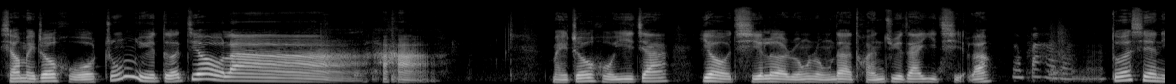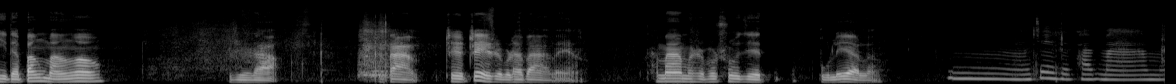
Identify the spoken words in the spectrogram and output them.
小美洲虎终于得救啦！哈哈，美洲虎一家又其乐融融的团聚在一起了。那爸爸呢？多谢你的帮忙哦。不知道，他爸这这是不是他爸爸呀？他妈妈是不是出去捕猎了？嗯，这是他妈妈。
